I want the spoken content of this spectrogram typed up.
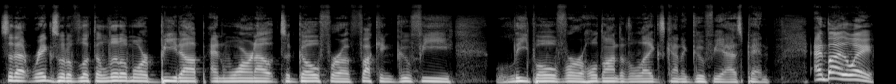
so that Riggs would have looked a little more beat up and worn out to go for a fucking goofy leap over, hold on to the legs kind of goofy ass pin. And by the way,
